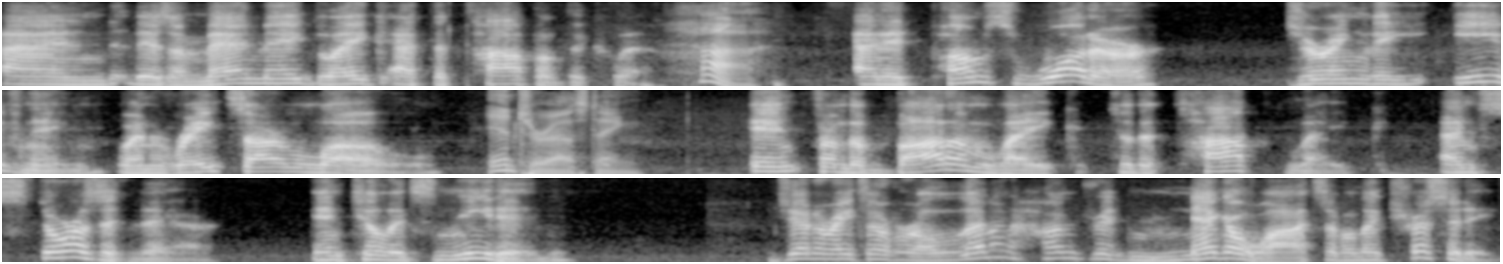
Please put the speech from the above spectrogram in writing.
and there's a man-made lake at the top of the cliff. Huh. And it pumps water during the evening when rates are low Interesting. in from the bottom lake to the top lake and stores it there until it's needed generates over 1100 megawatts of electricity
